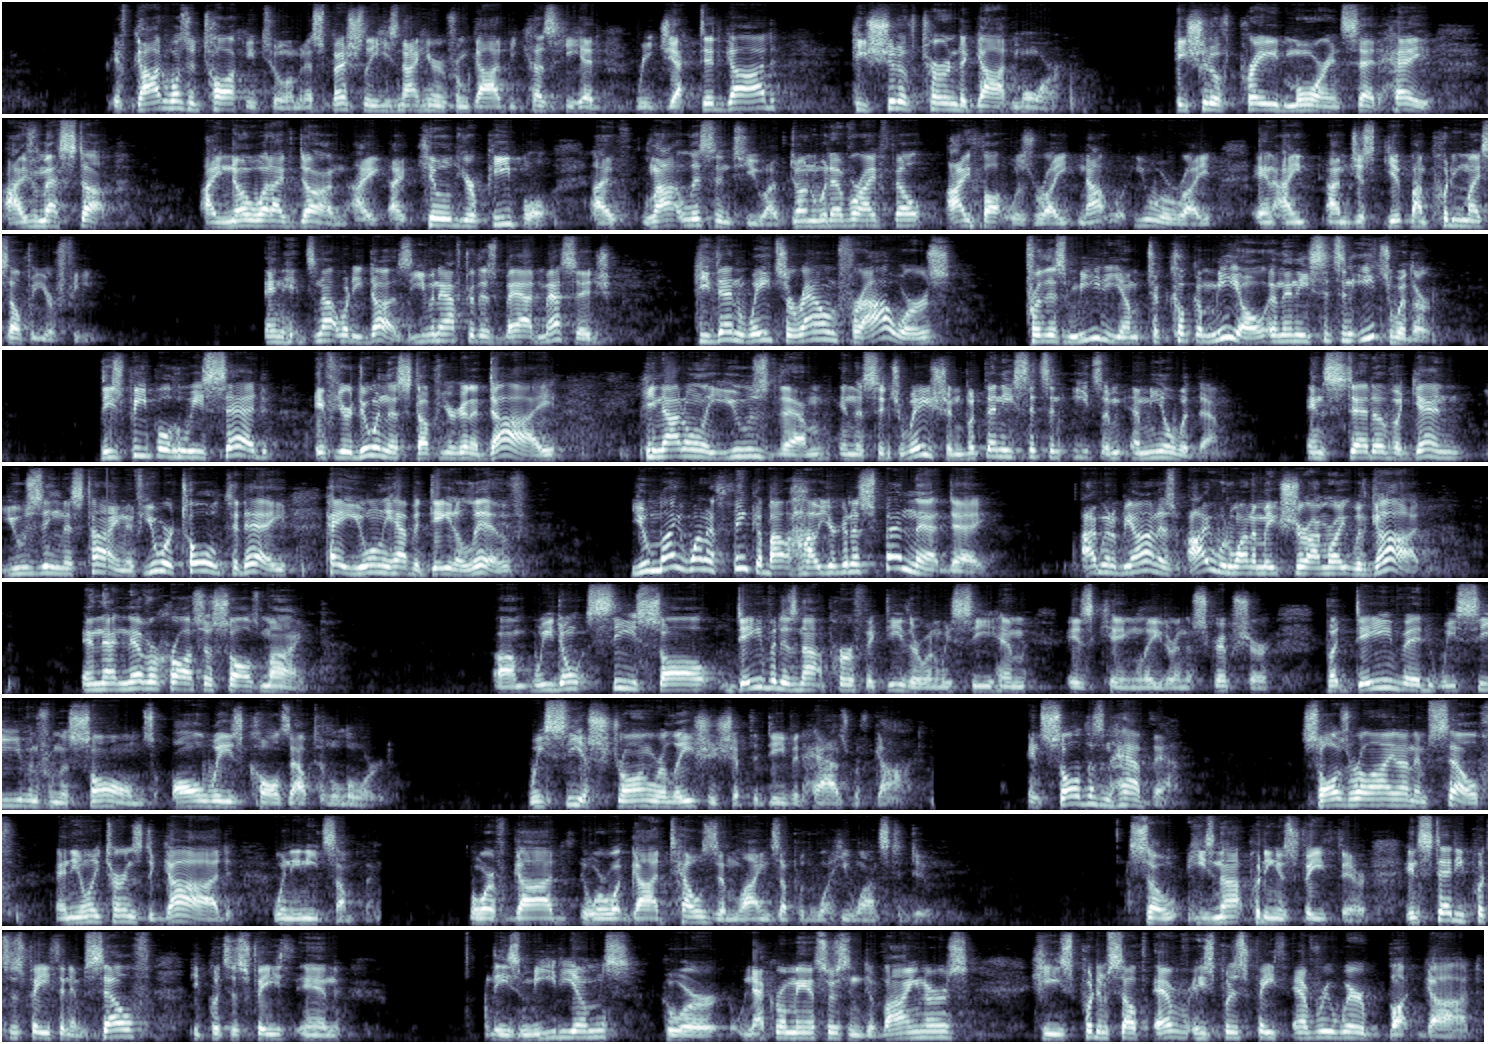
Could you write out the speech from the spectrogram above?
If God wasn't talking to him, and especially he's not hearing from God because he had rejected God, he should have turned to God more. He should have prayed more and said, Hey, I've messed up. I know what I've done. I, I killed your people. I've not listened to you. I've done whatever I felt I thought was right, not what you were right. And I, I'm just give, I'm putting myself at your feet. And it's not what he does. Even after this bad message, he then waits around for hours for this medium to cook a meal, and then he sits and eats with her. These people who he said, if you're doing this stuff, you're going to die, he not only used them in the situation, but then he sits and eats a, meal with them instead of, again, using this time. If you were told today, hey, you only have a day to live, you might want to think about how you're going to spend that day. I'm going to be honest, I would want to make sure I'm right with God. And that never crosses Saul's mind. Um, we don't see Saul, David is not perfect either when we see him as king later in the scripture. But David, we see even from the Psalms, always calls out to the Lord. We see a strong relationship that David has with God. And Saul doesn't have that. Saul's relying on himself, and he only turns to God when he needs something. Or if God, or what God tells him lines up with what he wants to do. So he's not putting his faith there. Instead, he puts his faith in himself. He puts his faith in these mediums who are necromancers and diviners. He's put himself every, he's put his faith everywhere but God.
